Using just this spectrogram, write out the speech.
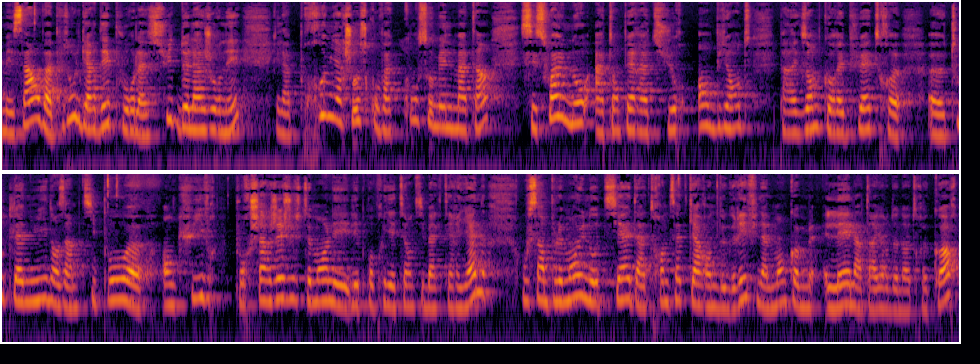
mais ça on va plutôt le garder pour la suite de la journée. Et la première chose qu'on va consommer le matin, c'est soit une eau à température ambiante, par exemple, qui aurait pu être euh, toute la nuit dans un petit pot euh, en cuivre pour charger justement les, propriétés antibactériennes, ou simplement une eau tiède à 37-40 degrés, finalement comme l'est l'intérieur de notre corps,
